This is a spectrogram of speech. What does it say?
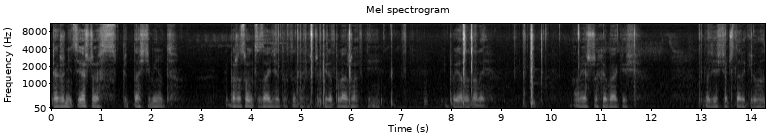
Także nic, jeszcze z 15 minut. Chyba, że słońce zajdzie, to wtedy jeszcze chwilę poleżę i, i pojadę dalej. Mam jeszcze chyba jakieś 24 km.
